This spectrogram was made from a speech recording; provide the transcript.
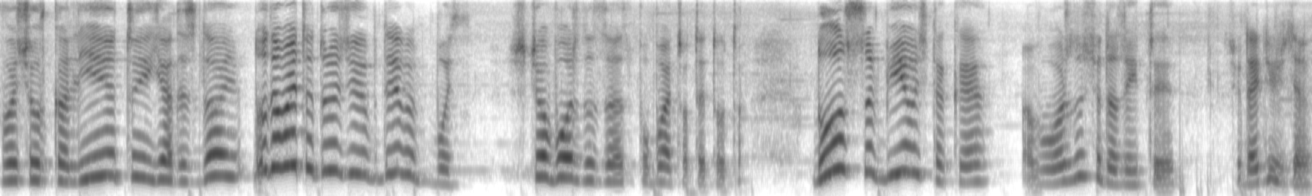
ваші оркаліти, я не знаю. Ну давайте, друзі, дивимось, що можна зараз побачити тут. Ну, собі ось таке. А можна сюди зайти? Сюди не.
